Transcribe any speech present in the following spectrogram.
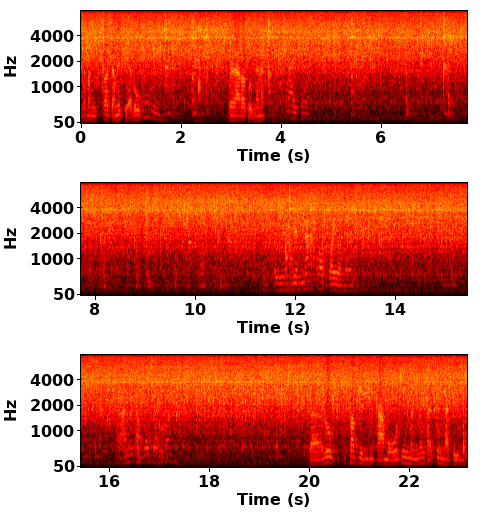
แล้วมันก็จะไม่เสียรูป อืมเวลาเราตุ๋นนะนะใช่ใช่ไปเย็นๆนะก็ไปเอาหน่อยขานี่ทำได้สองข้างแต่ลูกชอบกินขาหมูที่มันไม่ใส่เครื่องยาจีนนะ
